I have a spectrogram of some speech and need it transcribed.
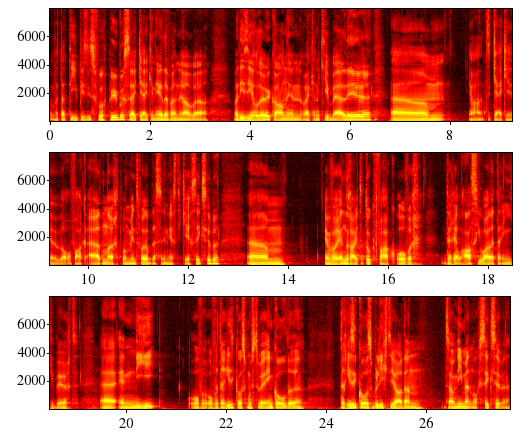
wat dat typisch is voor pubers. Zij kijken eerder van ja, wat is hier leuk aan en wat kan ik hierbij leren? Um, ja, ze kijken wel vaak uit naar het moment waarop dat ze een eerste keer seks hebben. Um, en voor hen draait het ook vaak over de relatie waar dat in gebeurt. Uh, en niet over, over de risico's. Moesten we enkel de, de risico's belichten, ja, dan zou niemand nog seks hebben.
